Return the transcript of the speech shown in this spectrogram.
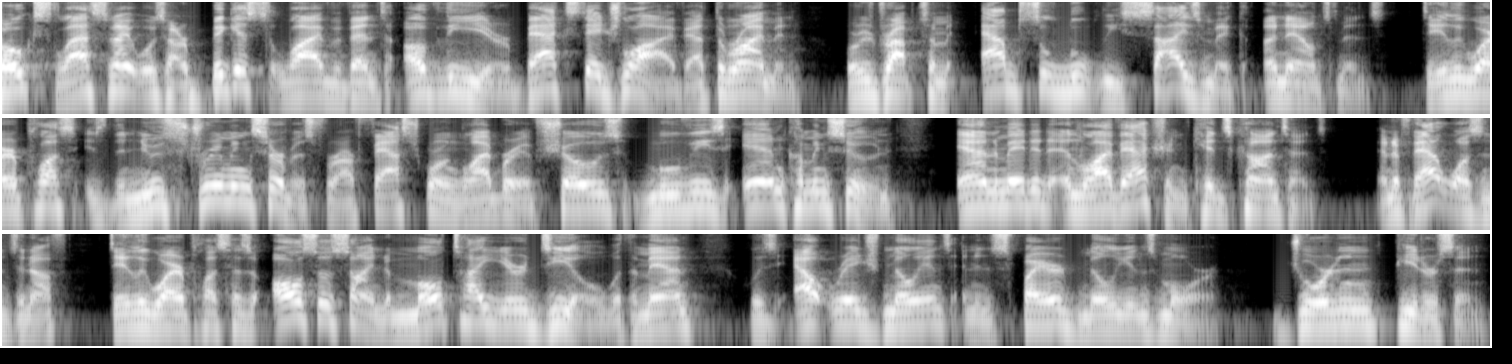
Folks, last night was our biggest live event of the year, Backstage Live at the Ryman, where we dropped some absolutely seismic announcements. Daily Wire Plus is the new streaming service for our fast growing library of shows, movies, and coming soon, animated and live action kids content. And if that wasn't enough, Daily Wire Plus has also signed a multi year deal with a man who has outraged millions and inspired millions more Jordan Peterson.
